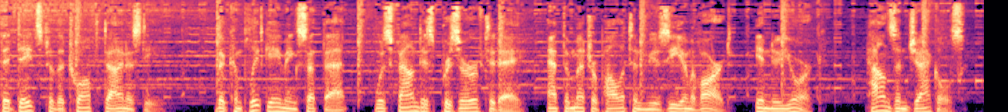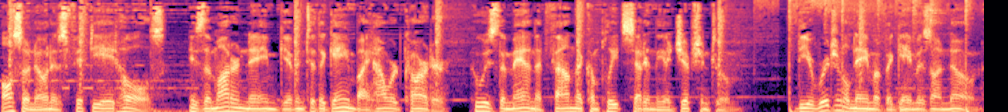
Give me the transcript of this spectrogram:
that dates to the 12th dynasty. The complete gaming set that, was found is preserved today, at the Metropolitan Museum of Art, in New York. Hounds and Jackals, also known as 58 Holes, is the modern name given to the game by Howard Carter, who is the man that found the complete set in the Egyptian tomb. The original name of the game is unknown,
